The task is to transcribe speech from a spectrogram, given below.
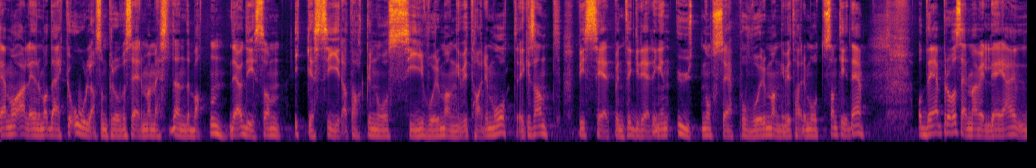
jeg må ærlig innrømme at Det er ikke Ola som provoserer meg mest i denne debatten. Det er jo de som ikke sier at det har ikke noe å si hvor mange vi tar imot. ikke sant? Vi ser på integreringen uten å se på hvor mange vi tar imot samtidig. Og Det provoserer meg veldig. Jeg,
